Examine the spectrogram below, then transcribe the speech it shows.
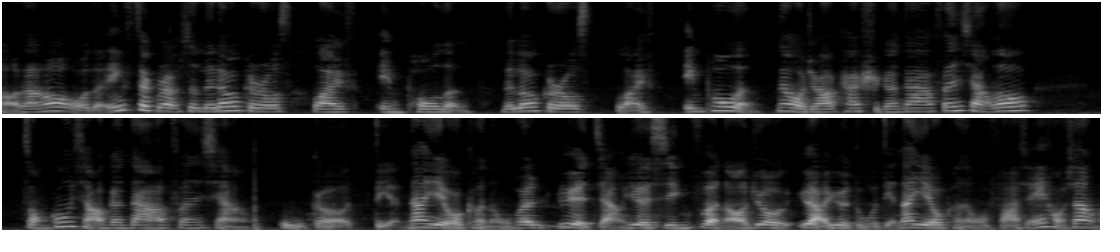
好，然后我的 Instagram 是 Little Girls Life in Poland，Little Girls Life in Poland。那我就要开始跟大家分享喽。总共想要跟大家分享五个点，那也有可能我会越讲越兴奋，然后就越来越多点。那也有可能我发现，哎，好像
